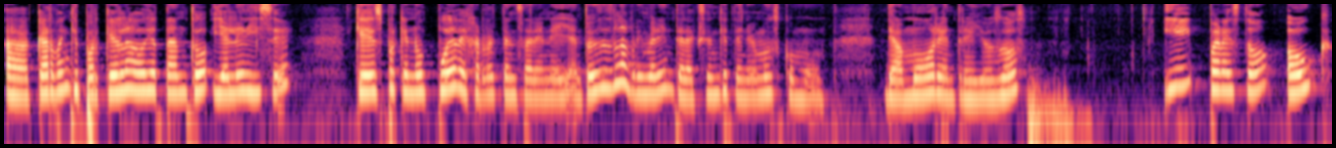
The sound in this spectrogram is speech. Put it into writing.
a Cardan que por qué la odia tanto y él le dice que es porque no puede dejar de pensar en ella. Entonces es la primera interacción que tenemos como de amor entre ellos dos. Y para esto, Oak,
